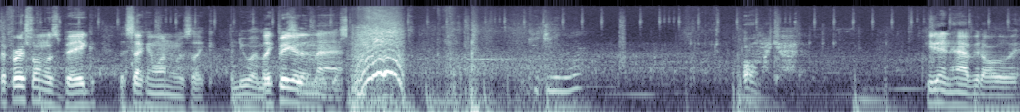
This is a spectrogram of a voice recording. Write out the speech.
the first one was big. The second one was like, I knew like bigger than that. Catch any more? Oh my god. He didn't have it all the way.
